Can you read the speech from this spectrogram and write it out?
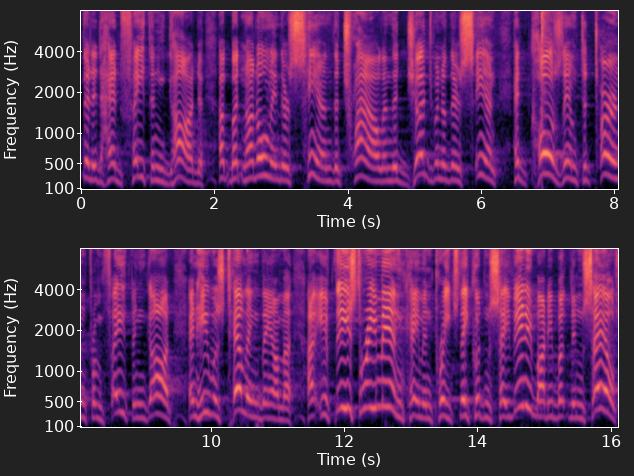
that had had faith in God, uh, but not only their sin, the trial and the judgment of their sin had caused them to turn from faith in God. And he was telling them uh, uh if these three men came and preached, they couldn't save anybody but themselves.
